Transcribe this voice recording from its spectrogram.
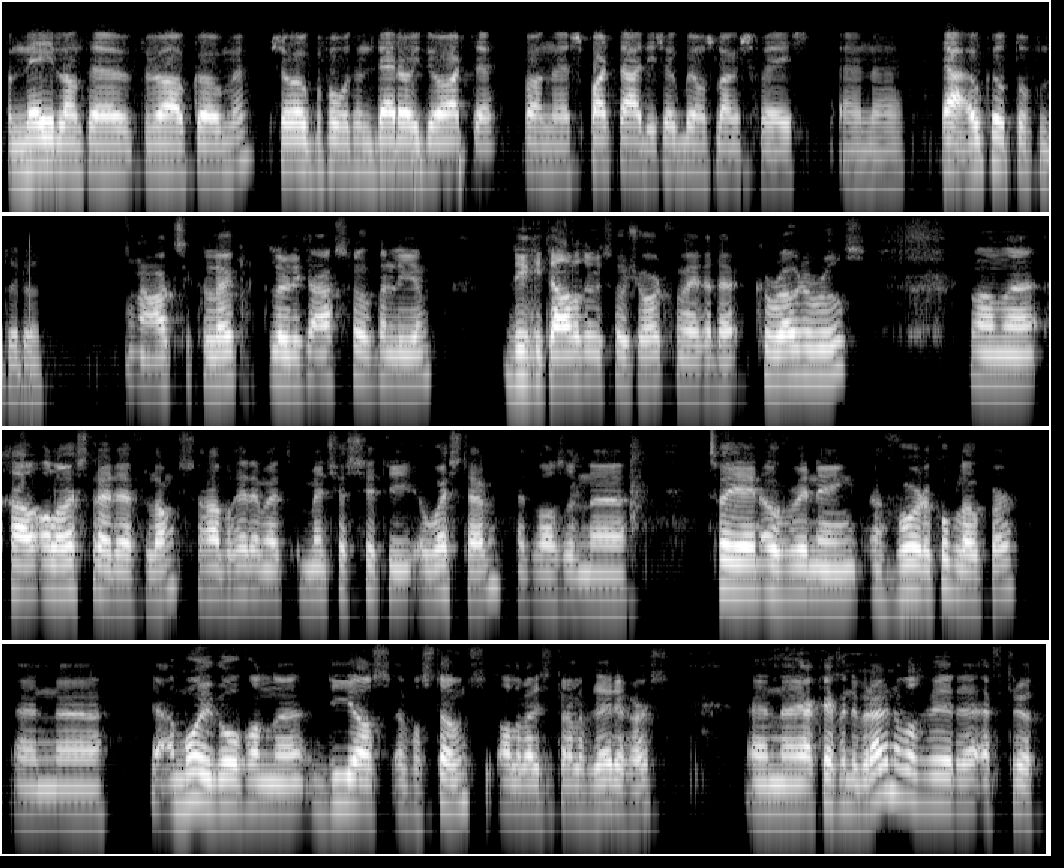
van Nederland eh, verwelkomen. Zo ook bijvoorbeeld een Deroy Duarte van eh, Sparta, die is ook bij ons langs geweest. En eh, ja, ook heel tof om te doen. Nou, hartstikke leuk. Leuk dat je aangesproken bent, Liam. Digitaal natuurlijk, zoals je hoort, vanwege de corona rules. Dan eh, gaan we alle wedstrijden even langs. We gaan beginnen met Manchester City West Ham. Het was een eh 2-1 overwinning voor de koploper. En eh, ja, een mooie goal van eh, Diaz en van Stones, allebei de centrale verdedigers. En eh, ja, Kevin De Bruyne was weer eh, even terug.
